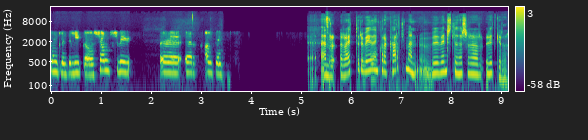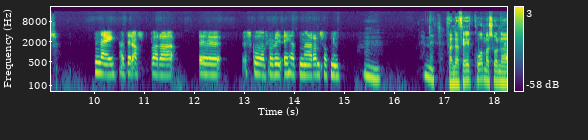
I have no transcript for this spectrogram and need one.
þunglindi líka og sjálfsvík uh, er algengt. En rættur við einhverja karlmenn við vinslu þessar rittgerðar? Nei, þetta er allt bara uh, skoða frá hérna, rannsóknum. Mm. Þannig að þeir koma svona,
